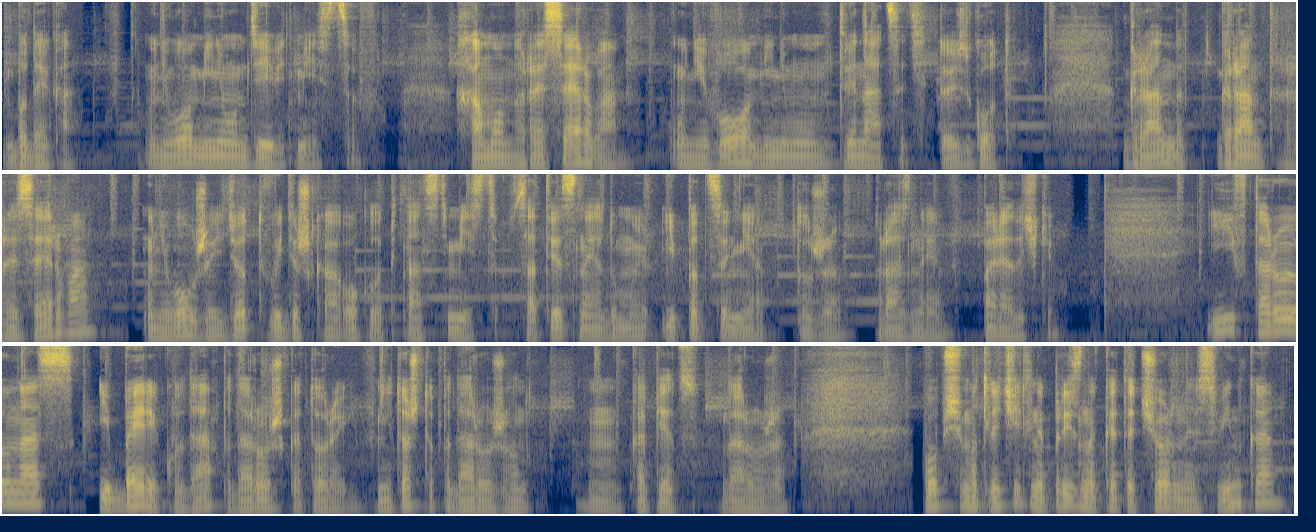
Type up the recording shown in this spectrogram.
Бодега, у него минимум 9 месяцев. Хамон Ресерва у него минимум 12, то есть год. Гранд, Гранд Резерва у него уже идет выдержка около 15 месяцев. Соответственно, я думаю, и по цене тоже разные порядочки. И второй у нас Иберику, да, подороже который. Не то, что подороже, он м, капец дороже. В общем, отличительный признак это черная свинка,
